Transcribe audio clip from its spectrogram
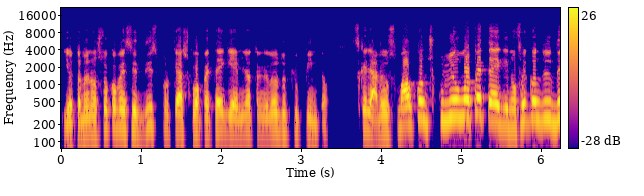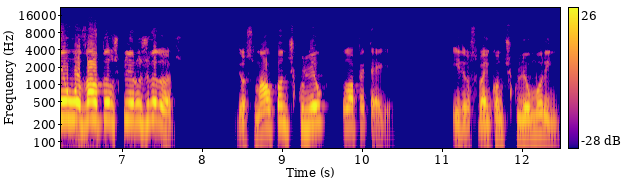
e eu também não estou convencido disso, porque acho que o Lopetegui é melhor treinador do que o Pintam. Se calhar deu-se mal quando escolheu o Lopetegui, não foi quando lhe deu o aval para ele escolher os jogadores. Deu-se mal quando escolheu o Lopetegui. E deu-se bem quando escolheu o Mourinho.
